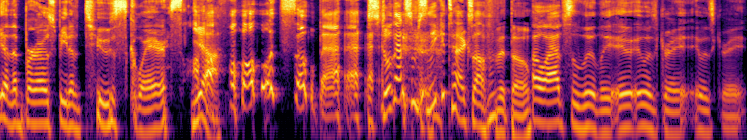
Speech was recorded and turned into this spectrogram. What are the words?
Yeah, the burrow speed of two squares. Yeah. Awful. It's so bad. Still got some sneak attacks off of it though. Oh, absolutely. It, it was great. It was great.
